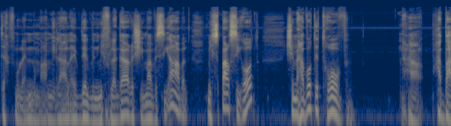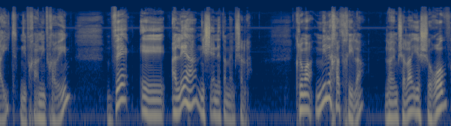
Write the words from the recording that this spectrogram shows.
תכף אולי נאמר מילה על ההבדל בין מפלגה, רשימה וסיעה, אבל מספר סיעות שמהוות את רוב הבית, נבחר נבחרים, ועליה נשענת הממשלה. כלומר, מלכתחילה לממשלה יש רוב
